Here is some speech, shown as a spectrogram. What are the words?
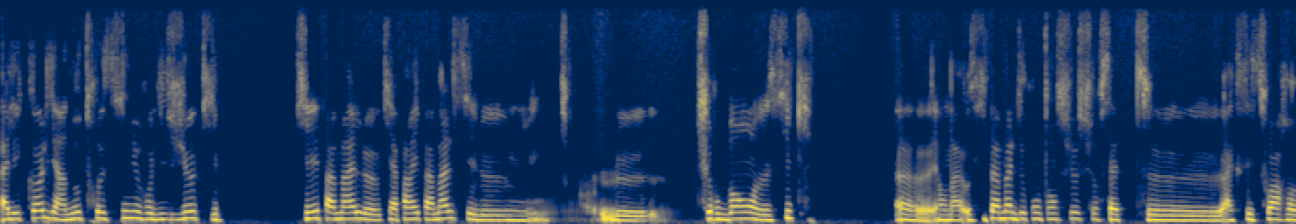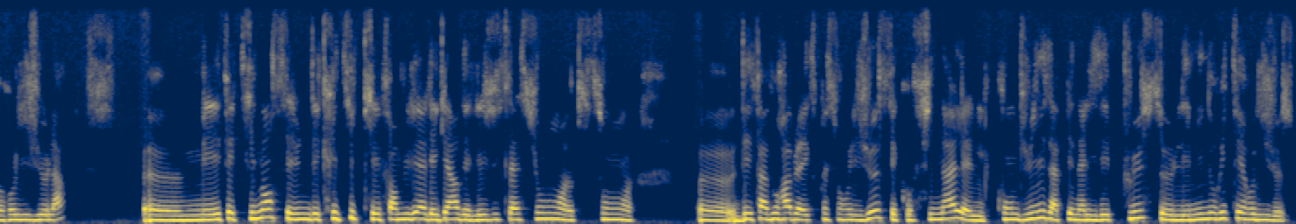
À l'école, il y a un autre signe religieux qui qui est pas mal, qui apparaît pas mal, c'est le le turban sikh. on a aussi pas mal de contentieux sur cet accessoire religieux là. Euh, mais effectivement, c'est une des critiques qui est formulée à l'égard des législations euh, qui sont euh, défavorables à l'expression religieuse, c'est qu'au final, elles conduisent à pénaliser plus les minorités religieuses.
